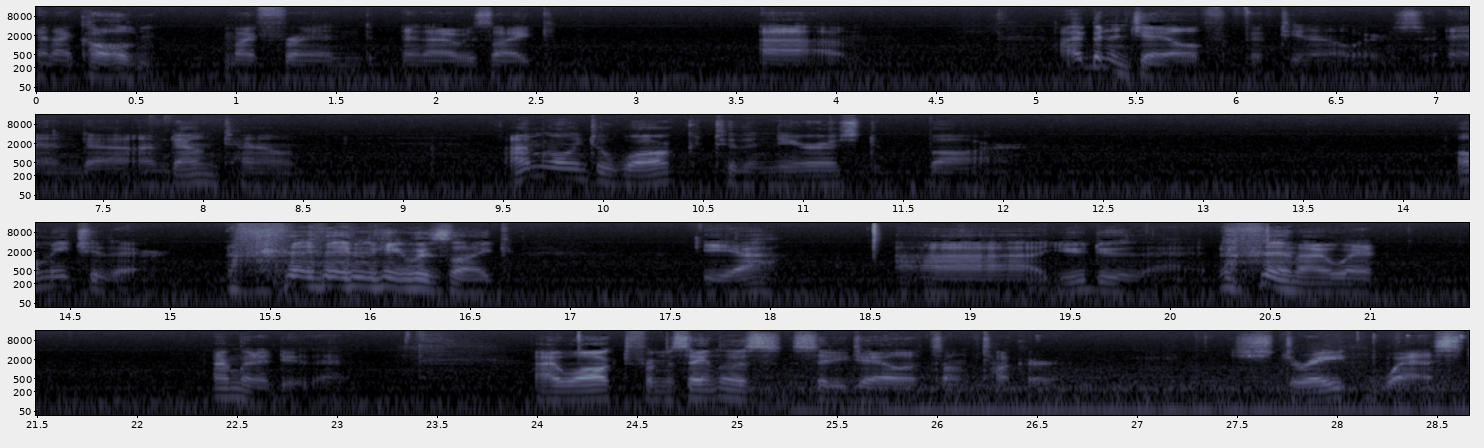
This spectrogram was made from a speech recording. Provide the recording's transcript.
and I called my friend, and I was like, um, I've been in jail for 15 hours and uh, I'm downtown. I'm going to walk to the nearest bar. I'll meet you there. and he was like, Yeah, uh, you do that. and I went, I'm going to do that. I walked from the St. Louis City Jail, it's on Tucker, straight west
